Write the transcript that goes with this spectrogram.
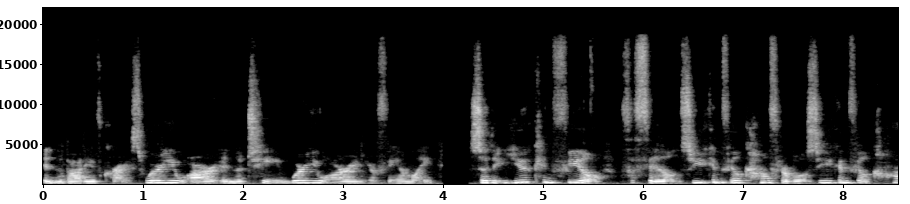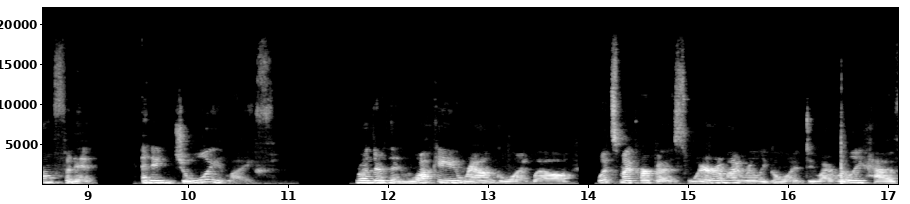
in the body of Christ, where you are in the team, where you are in your family, so that you can feel fulfilled, so you can feel comfortable, so you can feel confident and enjoy life rather than walking around going, Well, What's my purpose? Where am I really going? Do I really have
